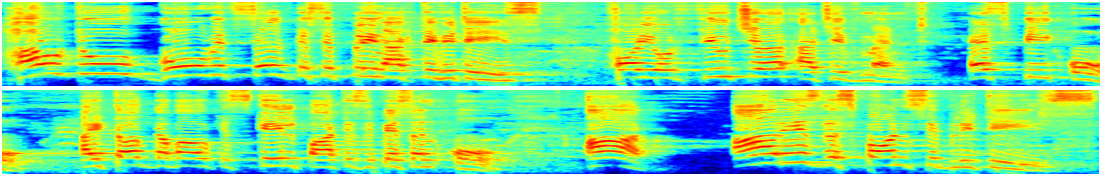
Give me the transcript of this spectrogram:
how to go with self discipline activities for your future achievement. SPO. I talked about scale participation O. R. R is responsibilities.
